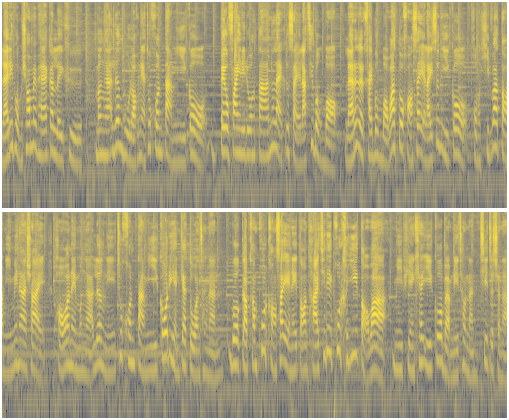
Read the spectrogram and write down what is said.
และที่ผมชอบไม่แพ้กันเลยคือมังงะเรื่องบูล็อกเนี่ยทุกคนต่างมีอีโก้เปลวไฟในดวงตานั่นแหละคือสัญลักษณ์ที่บ่งบอก และถ้าเกิดใครบ่งบอกว่าตัวของไซเอะไรซึ่งอีโก้ผมคิดว่าตอนนี้ไม่น่าใช่เราะว่าในมังงะเรื่องนี้ ทุกคนต่างมีอีโก้ที่เห็นแก่ตัวทั้งนั้น บวกกับคำพูดของไซเอะในตอนท้ายที่ได้พูดขยี้ต่อว่า มีเพียงแค่อีโก้แบบนี้เท่านั้นที่จะชนะ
